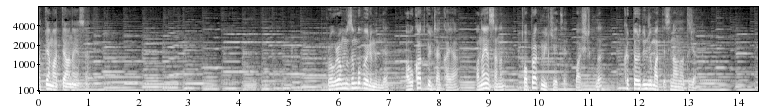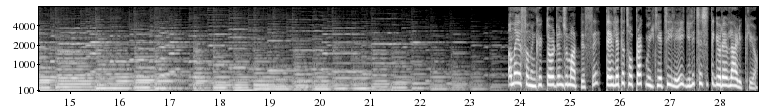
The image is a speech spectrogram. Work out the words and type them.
Madde madde anayasa. Programımızın bu bölümünde Avukat Gülten Kaya, anayasanın toprak mülkiyeti başlıklı 44. maddesini anlatacak. Anayasanın 44. maddesi devlete toprak mülkiyeti ile ilgili çeşitli görevler yüklüyor.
